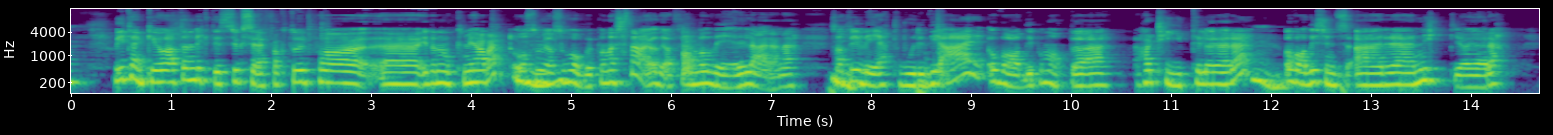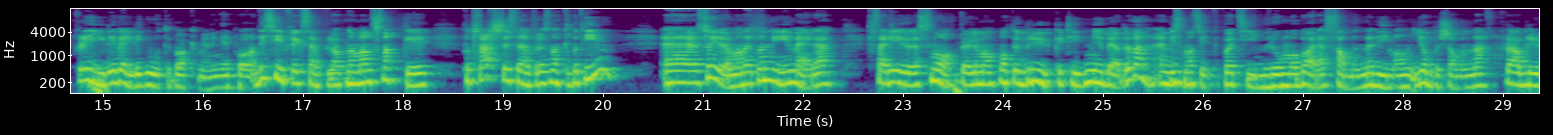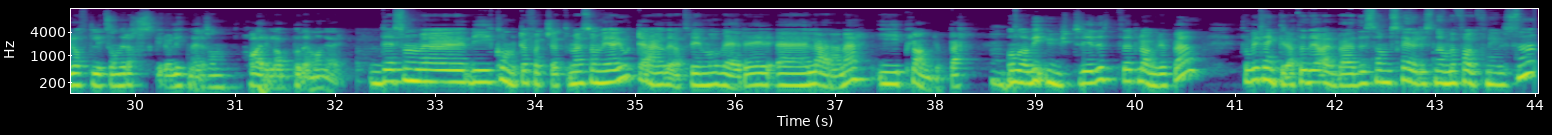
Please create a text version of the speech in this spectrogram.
Vi tenker jo at en viktig suksessfaktor på, uh, i den mokken vi har vært, og som vi også håper på neste, er jo det at vi involverer lærerne. Sånn at vi vet hvor de er, og hva de på en måte har tid til å gjøre, og hva de syns er eh, nyttig å gjøre. For det gir de veldig gode tilbakemeldinger på. De sier f.eks. at når man snakker på tvers istedenfor å snakke på team, så gjør man det på en mye mer seriøs måte, eller man på en måte bruker tiden mye bedre da, enn hvis man sitter på et teamrom og bare er sammen med de man jobber sammen med. For da blir det ofte litt sånn raskere og litt mer sånn harelabb på det man gjør. Det som eh, vi kommer til å fortsette med, som vi har gjort, det er jo det at vi involverer eh, lærerne i plangruppe. Og nå har vi utvidet eh, plangruppen, for vi tenker at det arbeidet som skal gjøres nå med fagfornyelsen,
